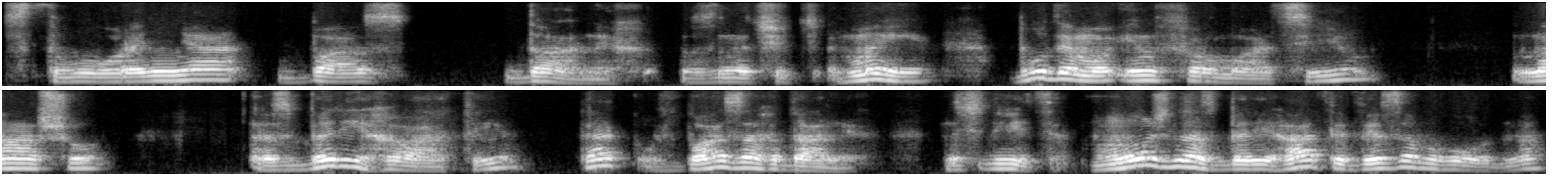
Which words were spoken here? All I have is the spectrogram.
створення баз даних. Значить, ми будемо інформацію нашу зберігати так, в базах даних. Значить, дивіться, можна зберігати де завгодно.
